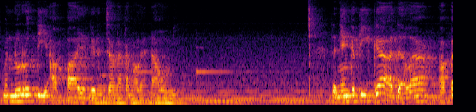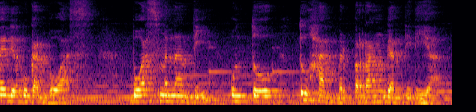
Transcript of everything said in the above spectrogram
menuruti apa yang direncanakan oleh Naomi. Dan yang ketiga adalah apa yang dilakukan Boas. Boas menanti untuk Tuhan berperang ganti dia.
